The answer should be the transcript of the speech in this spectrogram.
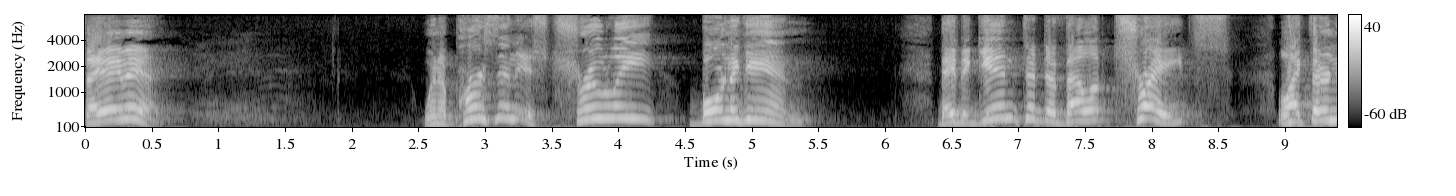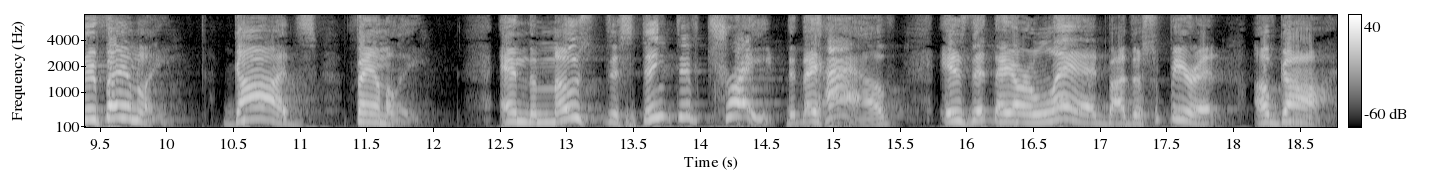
Say amen. When a person is truly born again, they begin to develop traits like their new family. God's family. And the most distinctive trait that they have is that they are led by the Spirit of God.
